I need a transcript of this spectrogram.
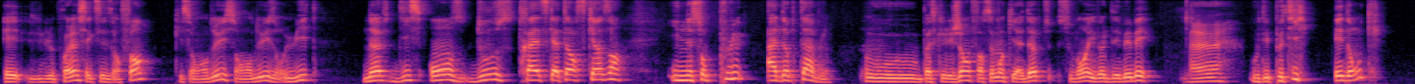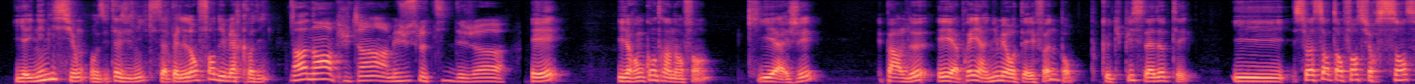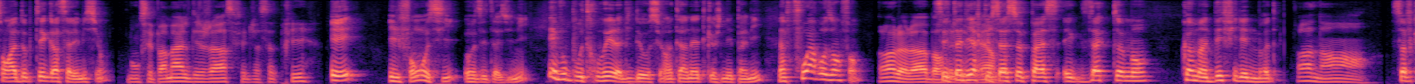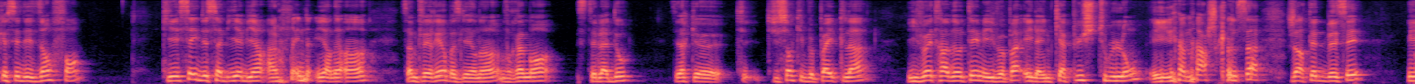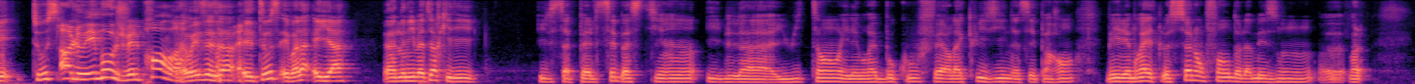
Et le problème, c'est que ces enfants qui sont rendus, ils sont rendus, ils ont 8, 9, 10, 11, 12, 13, 14, 15 ans. Ils ne sont plus adoptables. Ou parce que les gens, forcément, qui adoptent, souvent, ils veulent des bébés Bah ouais. ou des petits. Et donc, il y a une émission aux États-Unis qui s'appelle L'enfant du mercredi. Oh non, putain, mais juste le titre déjà. Et il rencontre un enfant qui est âgé, parle d'eux, et après, il y a un numéro de téléphone pour que tu puisses l'adopter. Il- 60 enfants sur 100 sont adoptés grâce à l'émission. Bon, c'est pas mal déjà, ça fait déjà ça de prix. Et ils font aussi aux États-Unis, et vous pouvez trouver la vidéo sur internet que je n'ai pas mis, la foire aux enfants. Oh là là, C'est-à-dire que ça se passe exactement comme un défilé de mode, Oh non. sauf que c'est des enfants qui essayent de s'habiller bien. Alors il y en a un, ça me fait rire parce qu'il y en a un, vraiment, c'était l'ado. C'est-à-dire que tu, tu sens qu'il veut pas être là, il veut être adopté mais il veut pas, et il a une capuche tout le long, et il marche comme ça, genre tête baissée, et tous... Oh, le émo, je vais le prendre Ah oui, c'est ça. Et tous, et voilà. Et il y a un animateur qui dit Il s'appelle Sébastien, il a 8 ans, il aimerait beaucoup faire la cuisine à ses parents, mais il aimerait être le seul enfant de la maison. euh, voilà.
